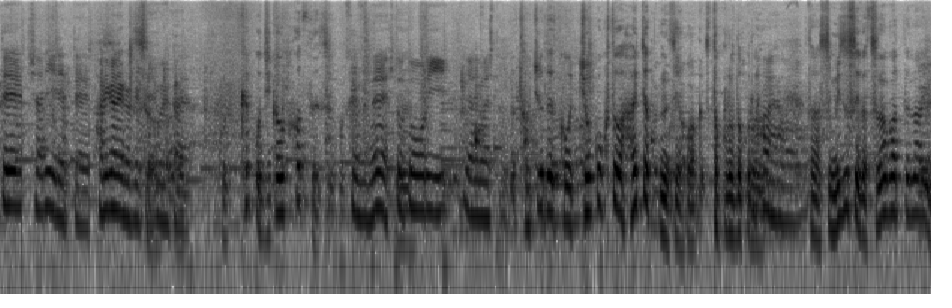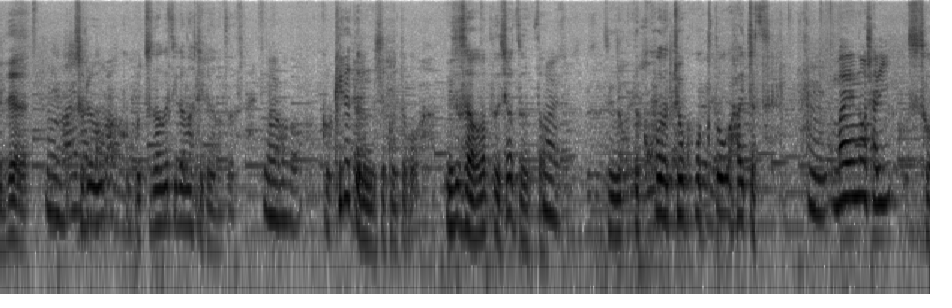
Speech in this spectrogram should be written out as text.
ってシャリ入れて針金かけてそう植え替えこれ結構時間かかってですよそうですね。一通りやりました、途中でこう彫刻刀が入っちゃってるんですよところどころに、はいはい。ただ水水がつながってないんでうそれをうまくこうつなげていかなくちゃいけなかったんです。なるほこれ切れてるんですよこういうとこ。水さ上がってるでしょずっと、どはい、ずっとここで彫刻刀が入っちゃって。うん、前のシャリ？そ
